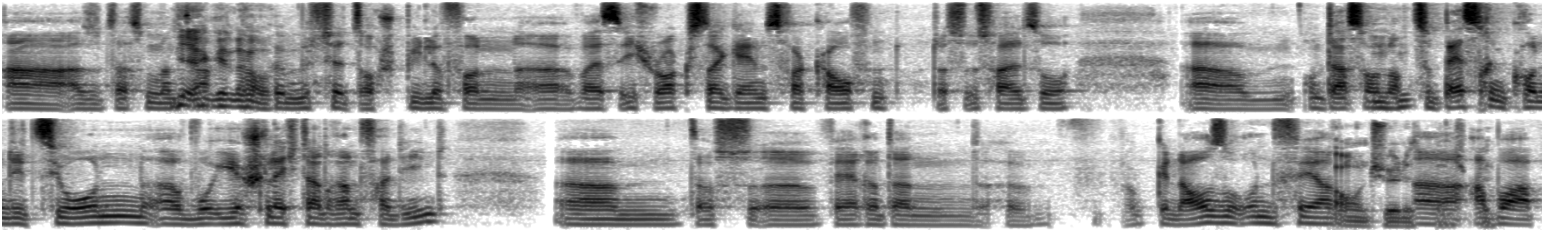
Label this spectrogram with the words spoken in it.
äh, also, dass man ja, sagt, genau. wir müssen jetzt auch Spiele von, äh, weiß ich, Rockstar Games verkaufen. Das ist halt so. Ähm, und das auch mhm. noch zu besseren Konditionen, äh, wo ihr schlechter dran verdient. Ähm, das äh, wäre dann äh, genauso unfair. Auch ein schönes äh, aber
